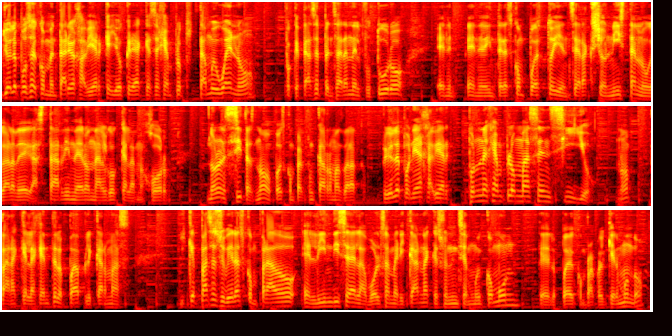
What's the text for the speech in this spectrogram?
Yo le puse el comentario a Javier que yo creía que ese ejemplo pues, está muy bueno, porque te hace pensar en el futuro, en, en, el interés compuesto y en ser accionista en lugar de gastar dinero en algo que a lo mejor no lo necesitas, no, puedes comprarte un carro más barato. Pero yo le ponía a Javier, pon un ejemplo más sencillo, ¿no? Para que la gente lo pueda aplicar más. ¿Y qué pasa si hubieras comprado el índice de la bolsa americana, que es un índice muy común, que lo puede comprar cualquier mundo,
